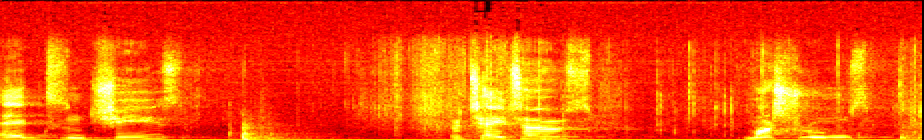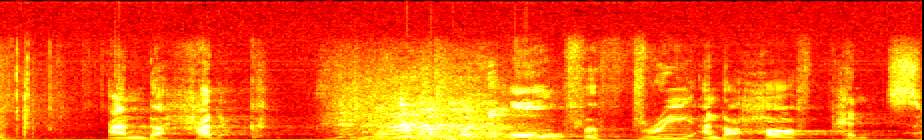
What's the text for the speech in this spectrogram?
eggs and cheese, potatoes, mushrooms, and a haddock. All for three and a half pence.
